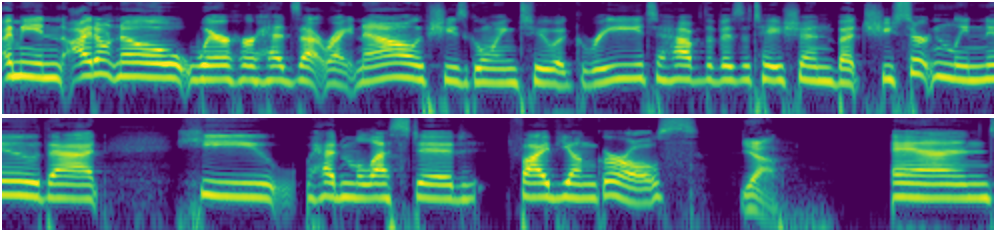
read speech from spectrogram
I mean, I don't know where her head's at right now, if she's going to agree to have the visitation, but she certainly knew that he had molested five young girls Yeah. and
